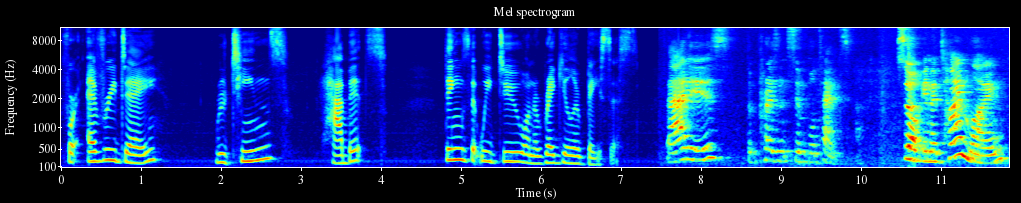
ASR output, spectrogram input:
for everyday routines, habits, things that we do on a regular basis. That is the present simple tense. So in a timeline,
